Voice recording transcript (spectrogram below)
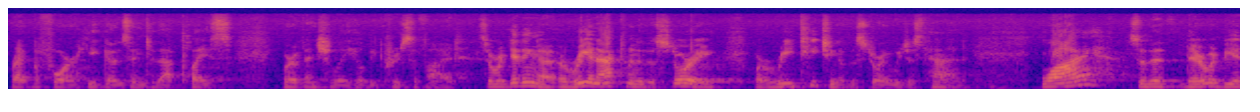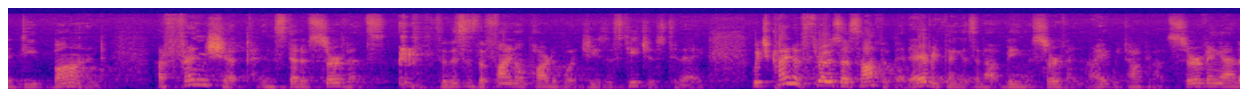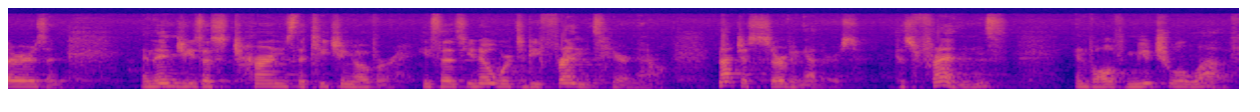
right before he goes into that place where eventually he'll be crucified. So we're getting a, a reenactment of the story or a reteaching of the story we just had. Why? So that there would be a deep bond, a friendship instead of servants. so this is the final part of what Jesus teaches today, which kind of throws us off a bit. Everything is about being a servant, right? We talk about serving others and and then Jesus turns the teaching over. He says, "You know, we're to be friends here now, not just serving others, because friends involve mutual love.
